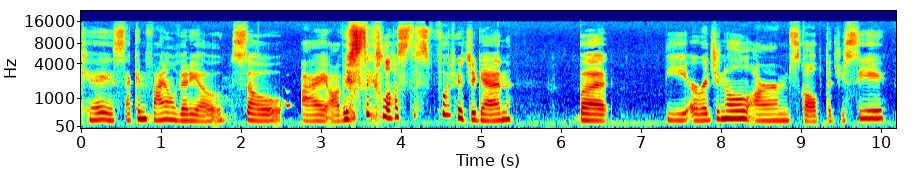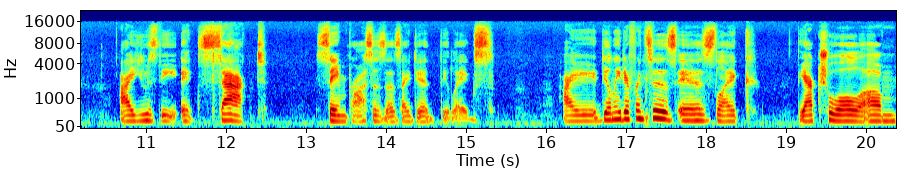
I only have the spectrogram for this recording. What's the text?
Okay, second final video. So I obviously lost this footage again, but the original arm sculpt that you see, I used the exact same process as I did the legs. I the only differences is like the actual um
